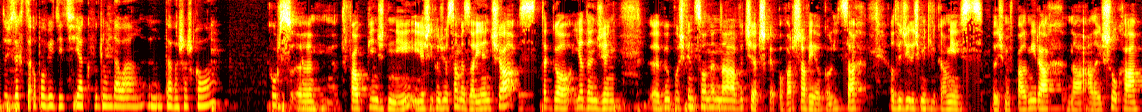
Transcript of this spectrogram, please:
Ktoś zechce opowiedzieć, jak wyglądała y, ta wasza szkoła? Kurs y, trwał pięć dni. Jeśli chodzi o same zajęcia, z tego jeden dzień y, był poświęcony na wycieczkę po Warszawie i okolicach. Odwiedziliśmy kilka miejsc. Byliśmy w Palmirach, na Alei Szucha,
